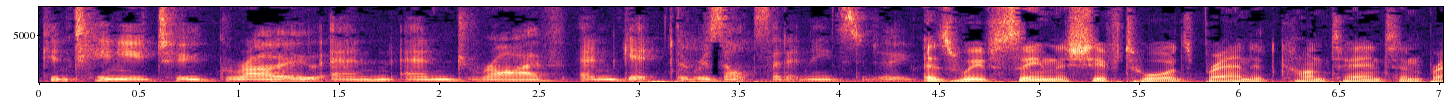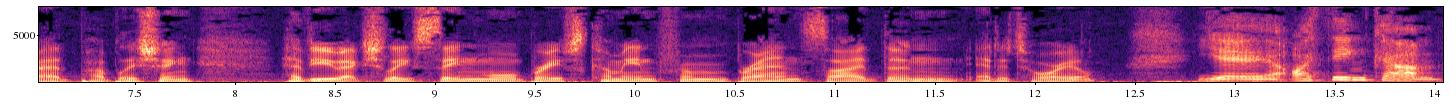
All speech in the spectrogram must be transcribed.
continue to grow and, and drive and get the results that it needs to do. As we've seen the shift towards branded content and brand publishing, have you actually seen more briefs come in from brand side than editorial? Yeah, I think um,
